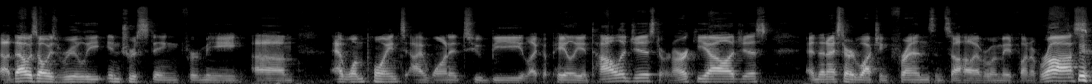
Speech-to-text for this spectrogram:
uh, that was always really interesting for me. Um, at one point, I wanted to be like a paleontologist or an archaeologist, and then I started watching Friends and saw how everyone made fun of Ross, and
